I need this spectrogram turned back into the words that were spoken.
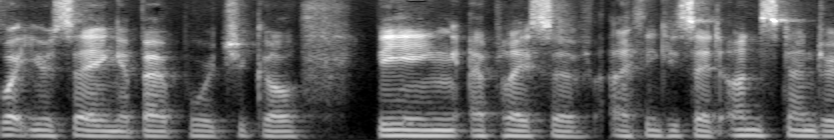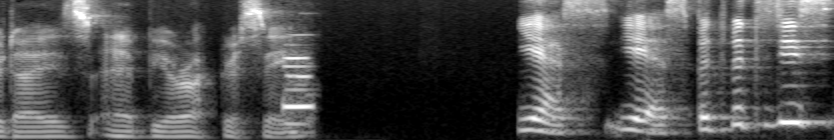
what you're saying about Portugal being a place of, I think you said, unstandardized uh, bureaucracy. Yes, yes, but but this,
